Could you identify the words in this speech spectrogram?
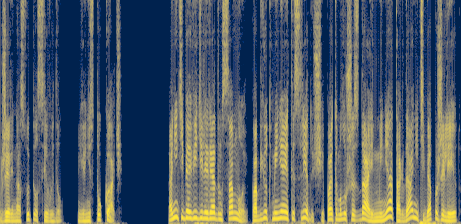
Джерри насупился и выдал. «Я не стукач». «Они тебя видели рядом со мной. Побьют меня, и ты следующий. Поэтому лучше сдай им меня, тогда они тебя пожалеют».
